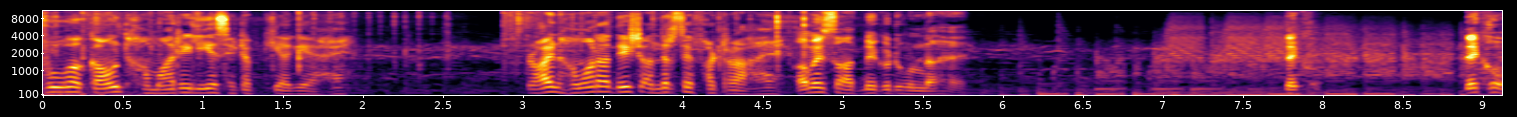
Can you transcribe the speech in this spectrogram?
वो अकाउंट हमारे लिए सेटअप किया गया है। रॉयन हमारा देश अंदर से फट रहा है। हमें इस आदमी को ढूंढना है। देखो देखो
